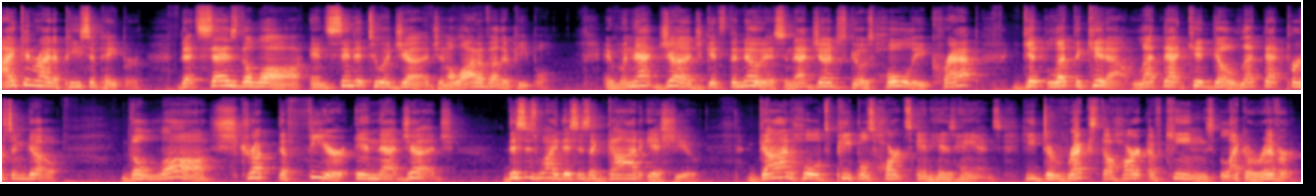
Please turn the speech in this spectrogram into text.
I can write a piece of paper that says the law and send it to a judge and a lot of other people. And when that judge gets the notice and that judge goes, "Holy crap, get let the kid out. Let that kid go. Let that person go." The law struck the fear in that judge. This is why this is a God issue. God holds people's hearts in his hands. He directs the heart of kings like a river.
